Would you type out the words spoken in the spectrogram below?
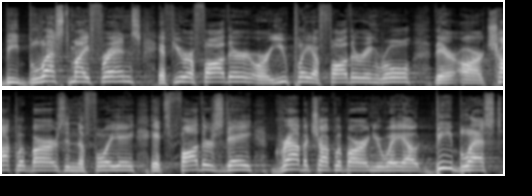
Be blessed, my friends. If you're a father or you play a fathering role, there are chocolate bars in the foyer. It's Father's Day. Grab a chocolate bar on your way out. Be blessed.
